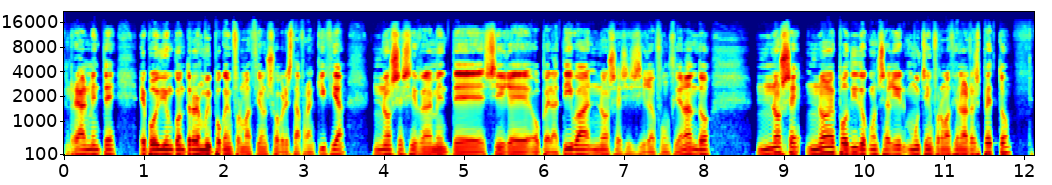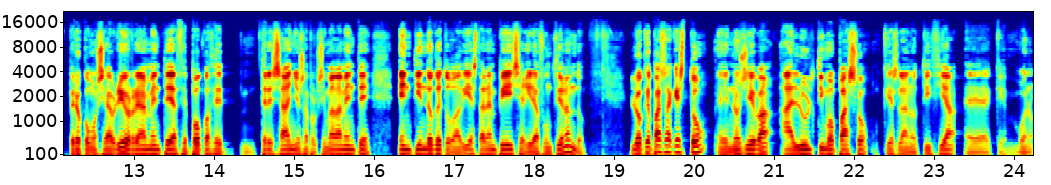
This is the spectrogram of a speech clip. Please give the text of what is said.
Realmente he podido encontrar muy poca información sobre esta franquicia, no sé si realmente sigue operativa, no sé si sigue funcionando, no sé, no he podido conseguir mucha información al respecto, pero como se abrió realmente hace poco, hace tres años aproximadamente, entiendo que todavía estará en pie y seguirá funcionando. Lo que pasa que esto eh, nos lleva al último paso, que es la noticia eh, que, bueno,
